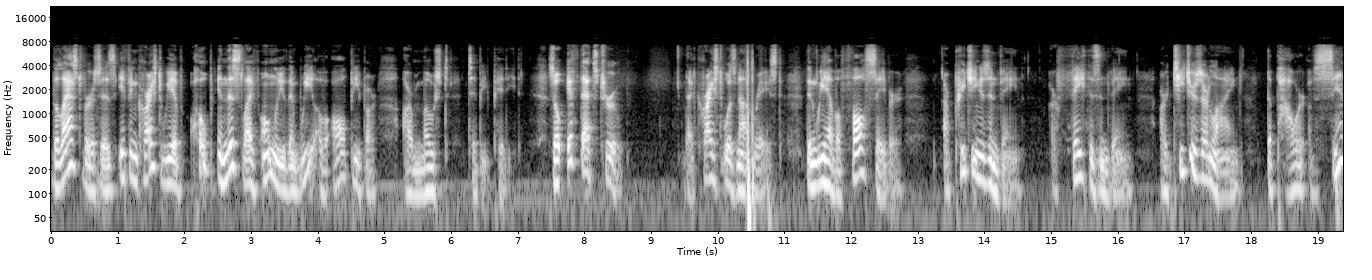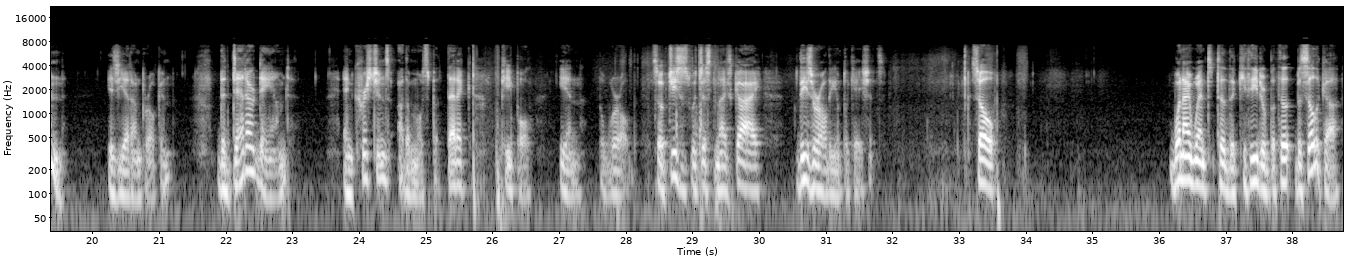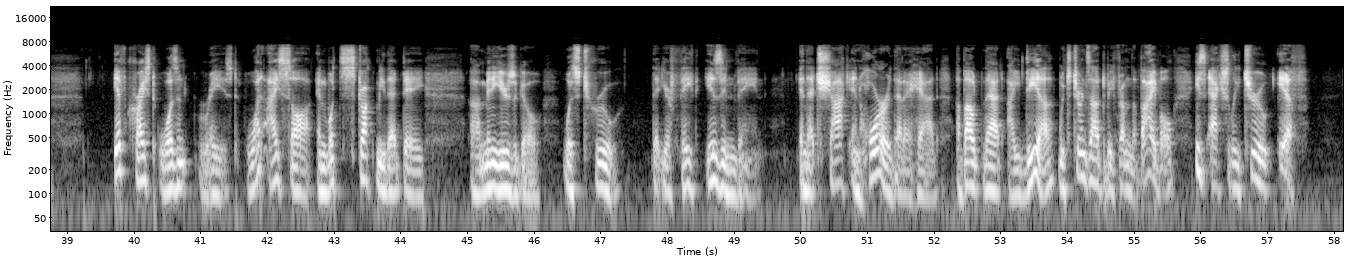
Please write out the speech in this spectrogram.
The last verse is, if in Christ we have hope in this life only, then we of all people are most to be pitied. So if that's true, that Christ was not raised, then we have a false Savior. Our preaching is in vain. Our faith is in vain. Our teachers are lying. The power of sin is yet unbroken. The dead are damned. And Christians are the most pathetic people in the world. So if Jesus was just a nice guy, these are all the implications. So when I went to the Cathedral Basilica, if Christ wasn't raised, what I saw and what struck me that day uh, many years ago was true that your faith is in vain. And that shock and horror that I had about that idea, which turns out to be from the Bible, is actually true if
